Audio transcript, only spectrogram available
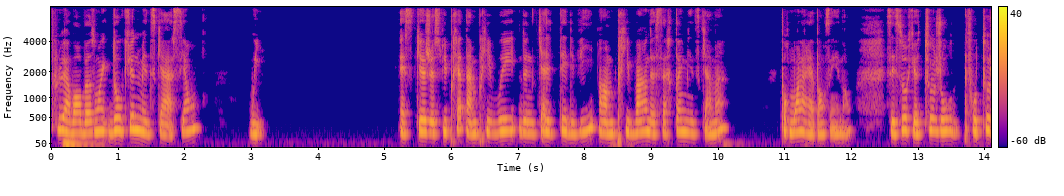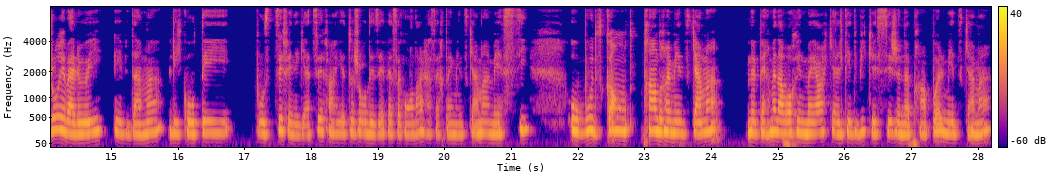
plus avoir besoin d'aucune médication? Oui. Est-ce que je suis prête à me priver d'une qualité de vie en me privant de certains médicaments? Pour moi, la réponse est non. C'est sûr que toujours, faut toujours évaluer, évidemment, les côtés positifs et négatifs. Hein. Il y a toujours des effets secondaires à certains médicaments, mais si, au bout du compte, prendre un médicament me permet d'avoir une meilleure qualité de vie que si je ne prends pas le médicament,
